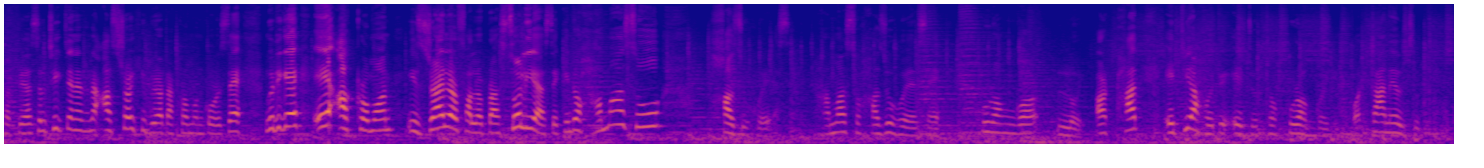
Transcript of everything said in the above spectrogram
ছাত্ৰী আছিল। ঠিক তেনেধৰণে আশ্ৰয় শিবিৰত আক্ৰমণ কৰিছে। গতিকে এই আক্ৰমণ ইজৰাইলৰ ফালৰ পৰা চলি আছে কিন্তু হামাছো সাজু হৈ আছে। হামাছো সাজু হৈ আছে সুৰংগ লৈ। অৰ্থাৎ এতিয়া হয়তো এই যুদ্ধ সুৰংগই দিব টানেল যুদ্ধ হ'ব।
